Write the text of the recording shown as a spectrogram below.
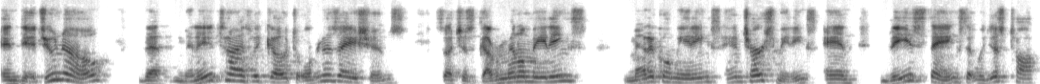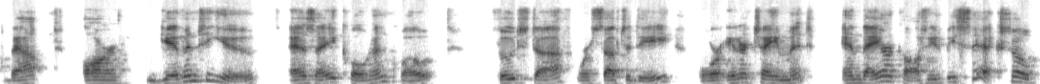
And did you know that many times we go to organizations such as governmental meetings, medical meetings, and church meetings, and these things that we just talked about are given to you as a quote unquote foodstuff or subsidy or entertainment, and they are causing you to be sick. So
